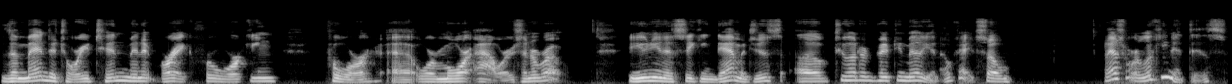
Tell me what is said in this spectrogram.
the mandatory 10 minute break for working four uh, or more hours in a row. The union is seeking damages of 250 million. Okay, so as we're looking at this,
